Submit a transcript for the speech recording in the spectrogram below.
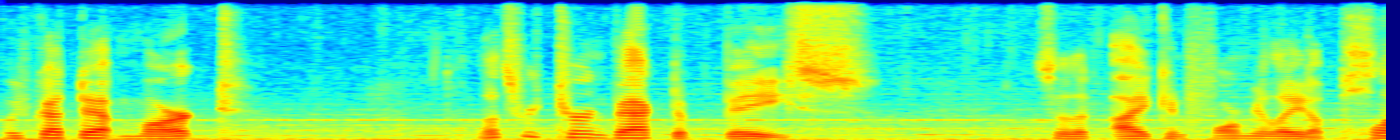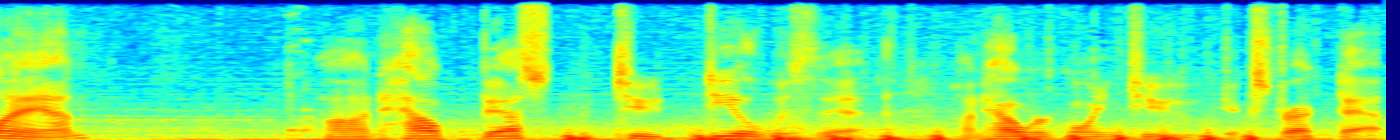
we've got that marked. Let's return back to base so that I can formulate a plan on how best to deal with it, on how we're going to extract that.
